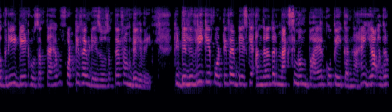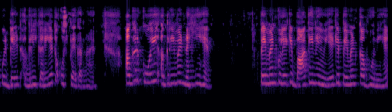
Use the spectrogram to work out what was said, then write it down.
अग्रीड डेट हो सकता है, वो 45 डेज़ हो सकता है फ्रॉम डिलीवरी कि डिलीवरी के 45 डेज़ के अंदर अंदर मैक्सिमम बायर को पे करना है, या अगर कोई डेट अग्री करी है तो उस पे करना है। अगर कोई अग्रीमेंट नहीं है पेमेंट को लेके बात ही नहीं हुई है कि पेमेंट कब होनी है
